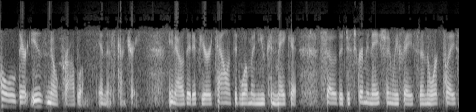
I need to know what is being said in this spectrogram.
told there is no problem in this country. You know, that if you're a talented woman, you can make it. So the discrimination we face in the workplace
